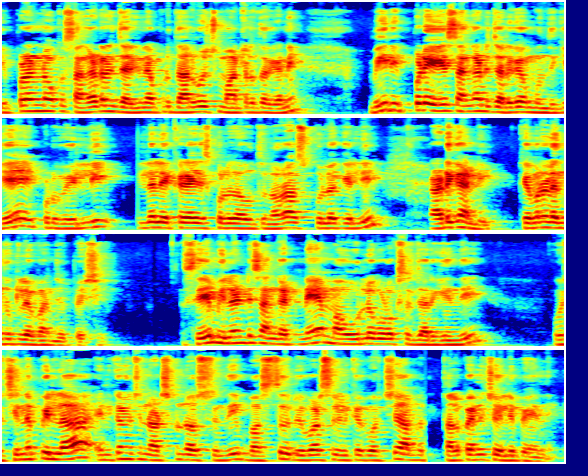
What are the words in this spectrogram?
ఎప్పుడన్నా ఒక సంఘటన జరిగినప్పుడు దాని గురించి మాట్లాడతారు కానీ మీరు ఇప్పుడే ఏ సంఘటన జరగక ముందుకే ఇప్పుడు వెళ్ళి పిల్లలు ఎక్కడ ఏ స్కూల్లో చదువుతున్నారో ఆ స్కూల్లోకి వెళ్ళి అడగండి. కెమెరాలు ఎందుకు లేవు అని చెప్పేసి. సేమ్ ఇలాంటి సంఘటనే మా ఊర్లో కూడా ఒకసారి జరిగింది. ఒక చిన్నపిల్ల వెనుక వెనక నుంచి నడుచుకుంటూ వస్తుంది. బస్సు రివర్స్ వెనుకకి వచ్చి ఆ తలపై నుంచి వెళ్ళిపోయింది.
